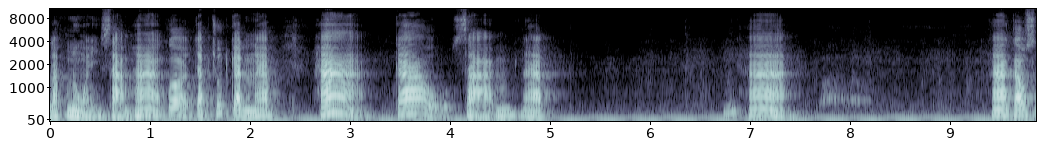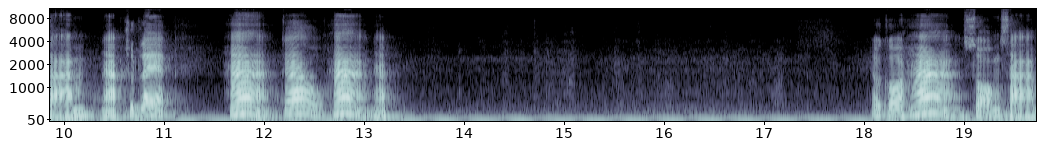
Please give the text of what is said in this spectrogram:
หลักหน่วยสามห้าก็จับชุดกันนะครับห้าเก้าสามนะครับห้าห้าเก้าสามนะครับ ชุดแรกห้าเก้าห้านะครับ แล้วก็ห้าสองสาม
